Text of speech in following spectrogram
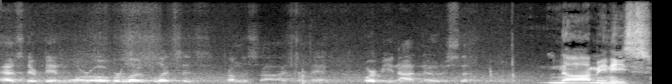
Has there been more overload blitzes from the side from him, or have you not noticed that? No, I mean he's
